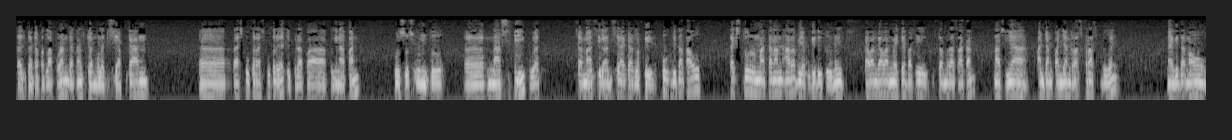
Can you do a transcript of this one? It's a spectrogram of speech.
Saya juga dapat laporan katanya sudah mulai disiapkan uh, rice cooker rice cooker ya di beberapa penginapan khusus untuk uh, nasi buat jamaah lansia agar lebih empuk. Kita tahu tekstur makanan Arab ya begitu tuh. Ini kawan-kawan media pasti sudah merasakan nasinya panjang-panjang keras-keras gitu kan. Nah kita mau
